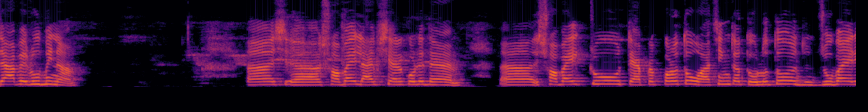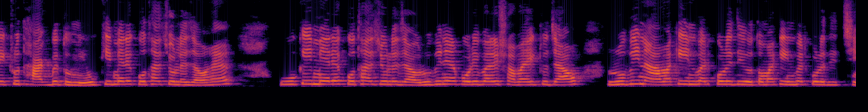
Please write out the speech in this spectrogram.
যাবে রুবিনা। সবাই লাইভ শেয়ার করে দেন। সবাই একটু ট্যাপ ট্যাপ করো তো ওয়াচিংটা তোলো তো। জুবাইয়ের একটু থাকবে তুমি। উকি মেরে কোথায় চলে যাও হ্যাঁ? উকি মেরে কোথায় চলে যাও? রুবিনের পরিবারের সবাই একটু যাও। রুবিনা, আমাকে ইনভাইট করে দিও, তোমাকে ইনভাইট করে দিচ্ছি।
